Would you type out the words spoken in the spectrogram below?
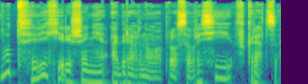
Вот вехи решения аграрного вопроса в России вкратце.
